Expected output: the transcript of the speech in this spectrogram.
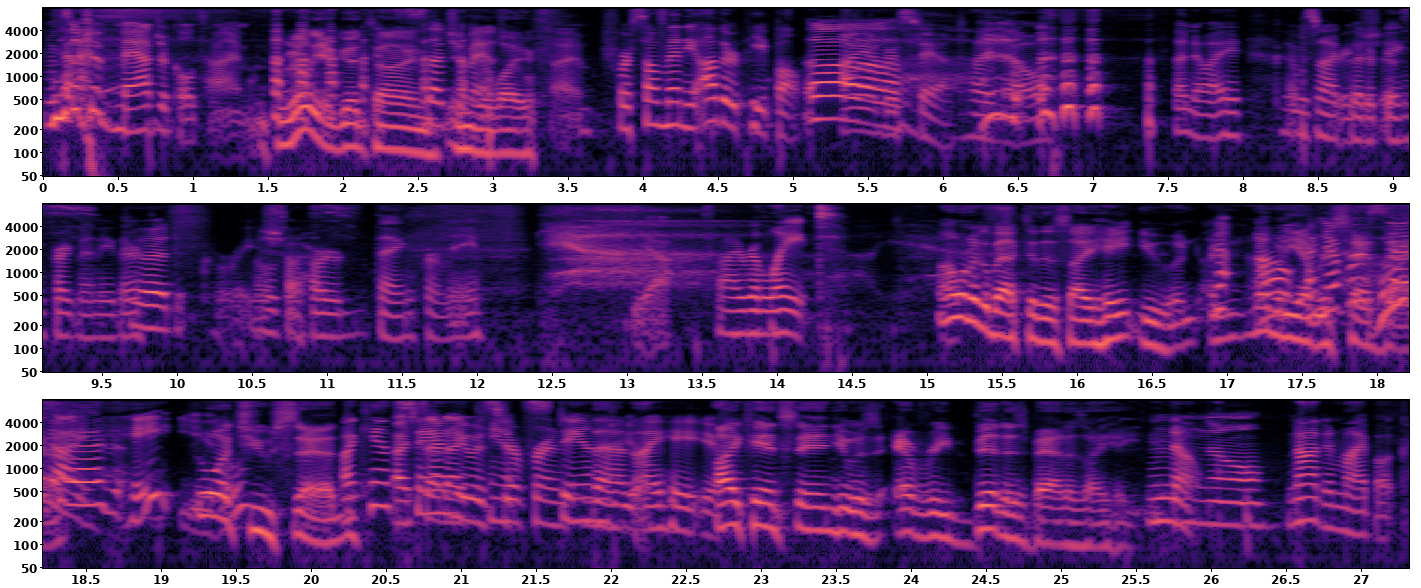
It's such a magical time. Really a good time Such a in your life. time. For so many other people, I ah, understand. I know. I know. I, I was not good at being pregnant either. Good gracious. That was a hard thing for me. Yeah. Yeah. So I relate. I want to go back to this. I hate you, and and nobody oh, ever I never said, said, that. I hate you. What you said. I can't I said stand I you is can't different stand than you. I hate you. I can't stand you is every bit as bad as I hate you. no, No. not in my book.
